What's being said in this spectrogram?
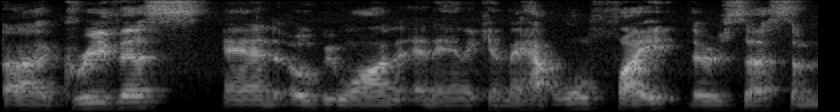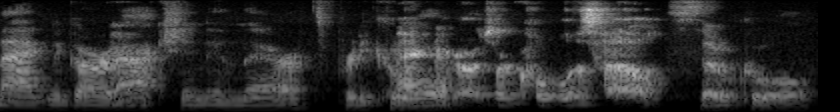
uh, Grievous and Obi Wan and Anakin they have a little fight. There's uh, some Magna Guard action in there. It's pretty cool. Magna Guards are cool as hell. So cool.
